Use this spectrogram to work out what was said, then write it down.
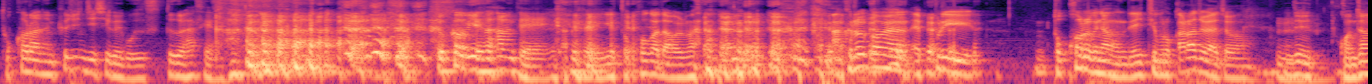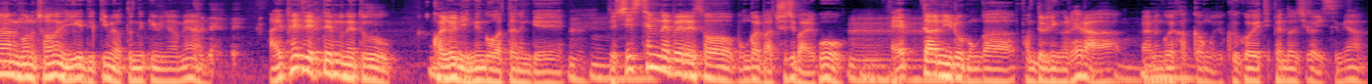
Docker라는 표준 지식을 모두 습득을 하세요. Docker 위에서 하면 돼. 그래, 이게 도커가 나올 만한. 아 그럴 거면 애플이 Docker를 그냥 native로 깔아줘야죠. 근데 권장하는 거는 저는 이게 느낌이 어떤 느낌이냐면 아이패드 앱 때문에도 관련이 있는 것 같다는 게 이제 시스템 레벨에서 뭔가를 맞추지 말고 음. 앱 단위로 뭔가 bundling을 해라라는 거에 가까운 거죠. 그거에 dependency가 있으면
